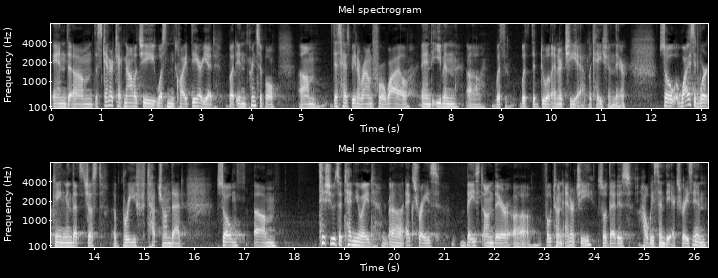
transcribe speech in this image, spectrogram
And um, the scanner technology wasn't quite there yet, but in principle, um, this has been around for a while, and even uh, with with the dual energy application there. So why is it working? And that's just a brief touch on that. So um, tissues attenuate uh, X-rays based on their uh, photon energy. So that is how we send the X-rays in.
